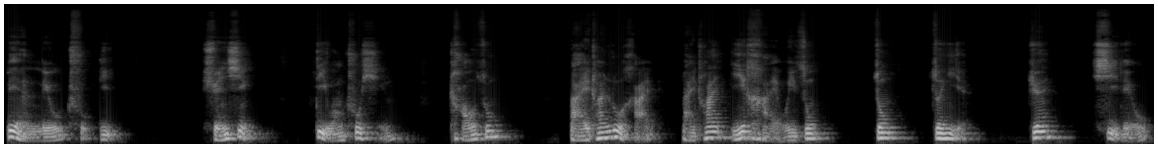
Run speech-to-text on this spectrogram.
遍流楚地。玄姓，帝王出行。朝宗，百川入海，百川以海为宗，宗尊也。涓，细流。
